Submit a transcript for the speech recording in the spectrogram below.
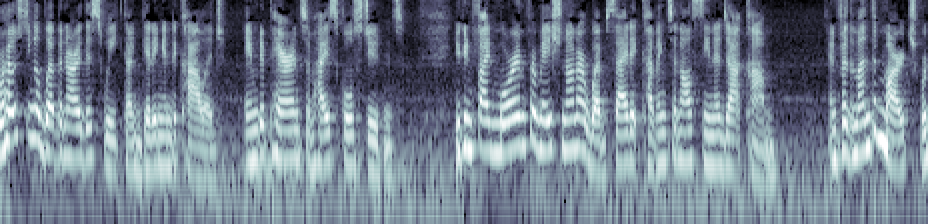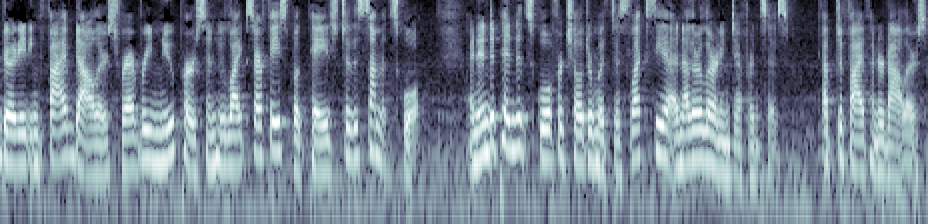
We're hosting a webinar this week on getting into college, aimed at parents of high school students. You can find more information on our website at covingtonalsina.com. And for the month of March, we're donating $5 for every new person who likes our Facebook page to the Summit School, an independent school for children with dyslexia and other learning differences, up to $500.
